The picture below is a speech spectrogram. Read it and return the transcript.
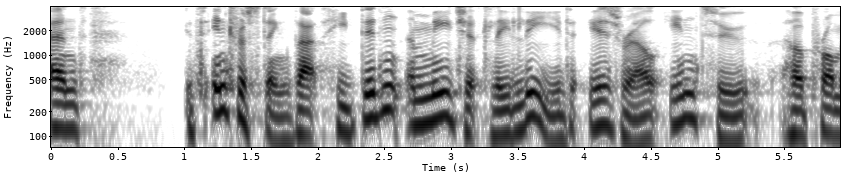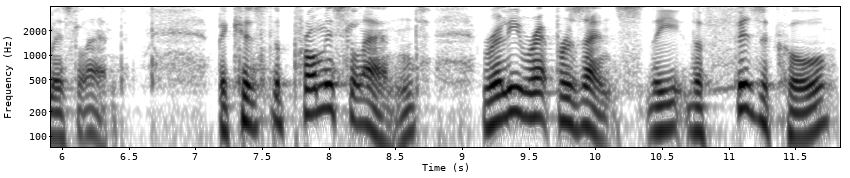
And it's interesting that he didn't immediately lead Israel into her promised land because the promised land really represents the, the physical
